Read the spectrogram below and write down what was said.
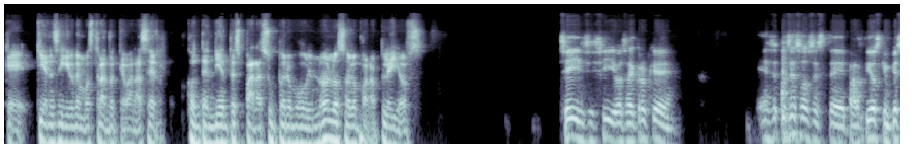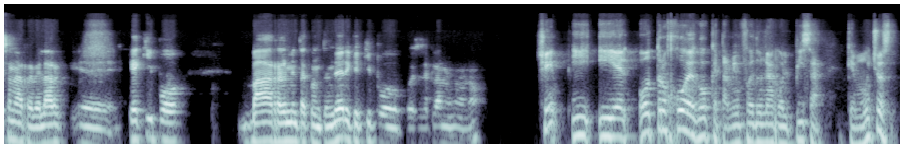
que quieren seguir demostrando que van a ser contendientes para Super Bowl, ¿no? No solo para playoffs. Sí, sí, sí. O sea, creo que es, es esos este, partidos que empiezan a revelar eh, qué equipo va realmente a contender y qué equipo, pues, de plano no, ¿no? Sí, y, y el otro juego que también fue de una golpiza, que muchos,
